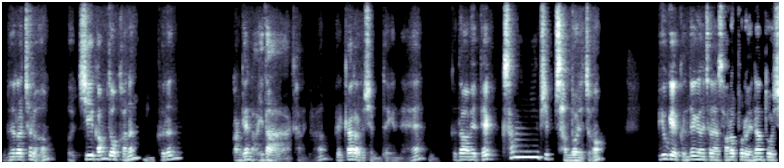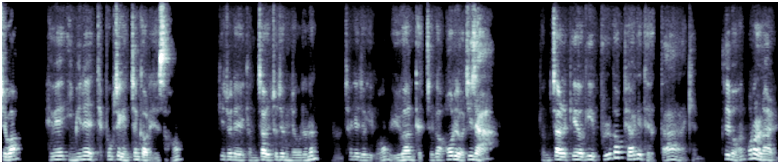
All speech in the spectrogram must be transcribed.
우리나라처럼 뭐 지휘 감독하는 그런 관계는 아니다 하는 거 그렇게 알아두시면 되겠네. 그 다음에 133번이죠. 미국의 근대 경찰의 산업화로 인한 도시와 해외 이민의 대폭적인 증가로 인해서 기존의 경찰 조직 능력으로는 체계적이고 유효한 대처가 어려워지자 경찰 개혁이 불가피하게 되었다. 이렇게. 1번 오늘날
